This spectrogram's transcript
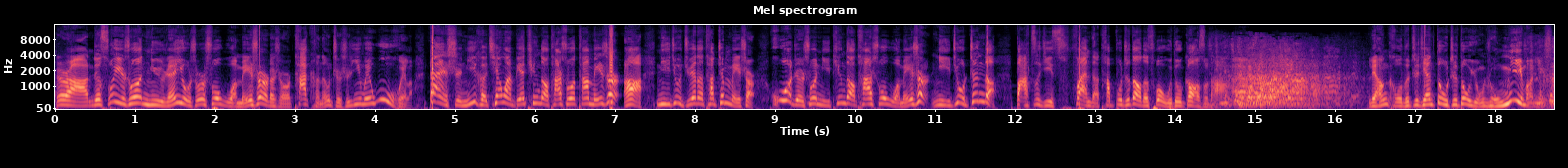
不是啊？那所以说，女人有时候说我没事的时候，她可能只是因为误会了，但是你可千万别听到她说她没事啊，你就觉得她真没事或者说你听到她说我没事你就真的把自己犯的她不知道的错误都告诉她。两口子之间斗智斗勇容易吗？你说？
